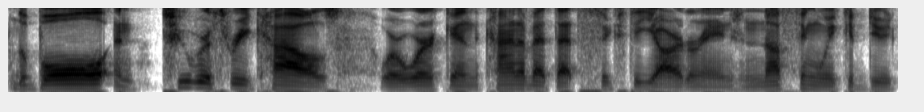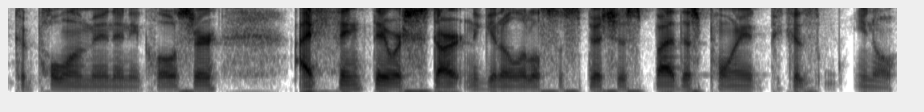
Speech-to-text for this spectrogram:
the bull and two or three cows were working kind of at that 60 yard range. And nothing we could do could pull them in any closer. I think they were starting to get a little suspicious by this point because, you know,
